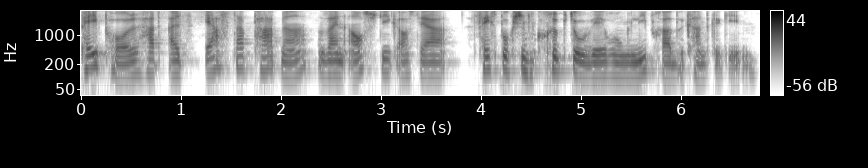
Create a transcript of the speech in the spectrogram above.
PayPal hat als erster Partner seinen Ausstieg aus der Facebookschen Kryptowährung Libra bekannt gegeben.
